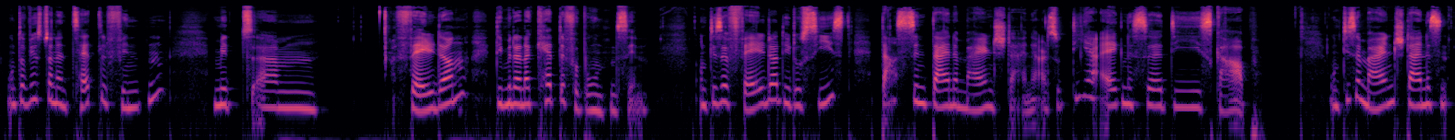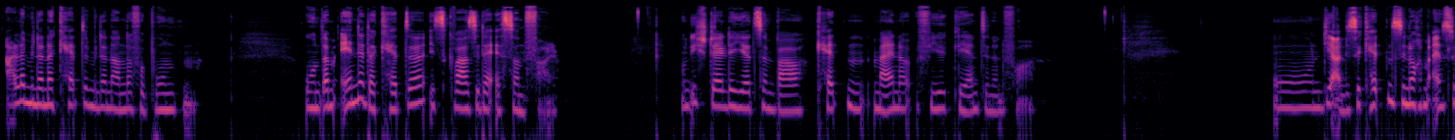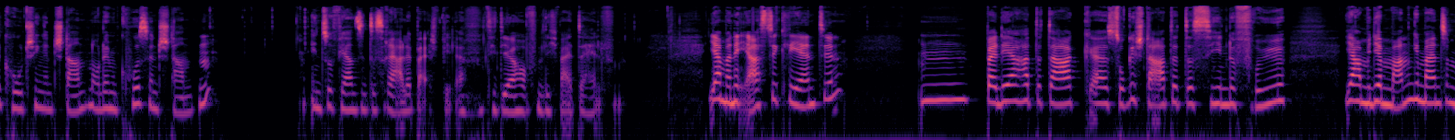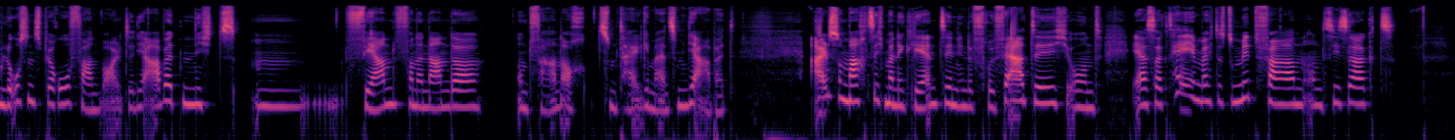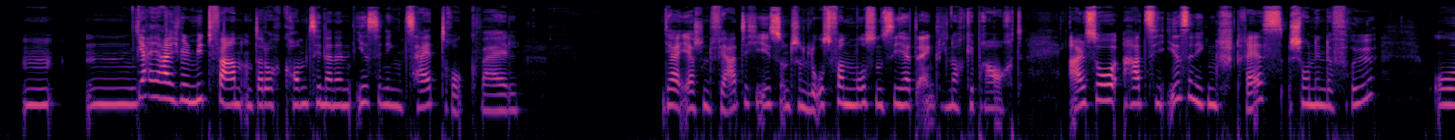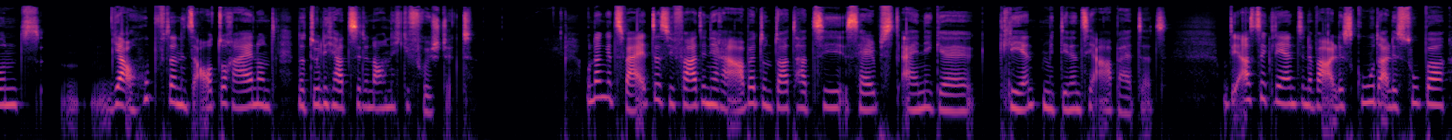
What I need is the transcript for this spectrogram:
Und da wirst du einen Zettel finden mit ähm, Feldern, die mit einer Kette verbunden sind. Und diese Felder, die du siehst, das sind deine Meilensteine, also die Ereignisse, die es gab. Und diese Meilensteine sind alle mit einer Kette miteinander verbunden. Und am Ende der Kette ist quasi der Essanfall. Und ich stelle dir jetzt ein paar Ketten meiner vier Klientinnen vor. Und ja, diese Ketten sind auch im Einzelcoaching entstanden oder im Kurs entstanden. Insofern sind das reale Beispiele, die dir hoffentlich weiterhelfen. Ja, meine erste Klientin, mm, bei der hat der Tag äh, so gestartet, dass sie in der Früh ja, mit ihrem Mann gemeinsam los ins Büro fahren wollte. Die arbeiten nicht mh, mm, fern voneinander und fahren auch zum Teil gemeinsam in die Arbeit. Also macht sich meine Klientin in der Früh fertig und er sagt, hey, möchtest du mitfahren? Und sie sagt, mm, ja, ja, ich will mitfahren und dadurch kommt sie in einen irrsinnigen Zeitdruck, weil ja, er schon fertig ist und schon losfahren muss und sie hat eigentlich noch gebraucht. Also hat sie irrsinnigen Stress schon in der Früh und ja, hupft dann ins Auto rein und natürlich hat sie dann auch nicht gefrühstückt. Und dann geht's weiter, sie fährt in ihre Arbeit und dort hat sie selbst einige Klienten, mit denen sie arbeitet. Und die erste Klientin, da war alles gut, alles super.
